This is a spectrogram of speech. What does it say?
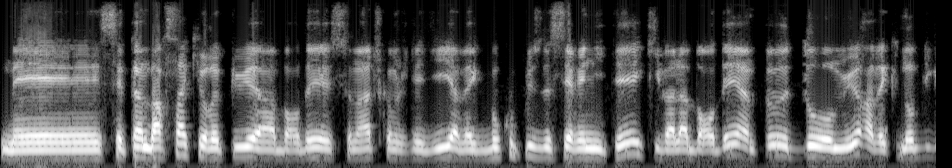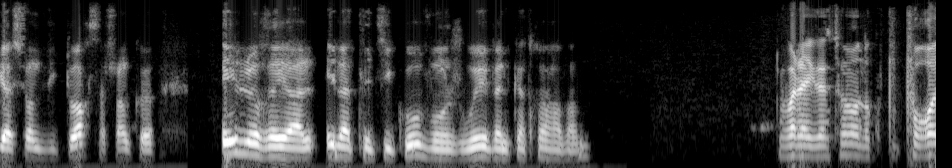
Mais c'est un Barça qui aurait pu aborder ce match, comme je l'ai dit, avec beaucoup plus de sérénité, et qui va l'aborder un peu dos au mur, avec une obligation de victoire, sachant que et le Real et l'Atlético vont jouer 24 heures avant. Voilà exactement. Donc pour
